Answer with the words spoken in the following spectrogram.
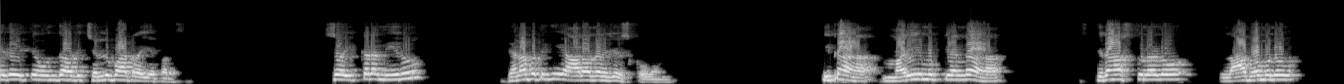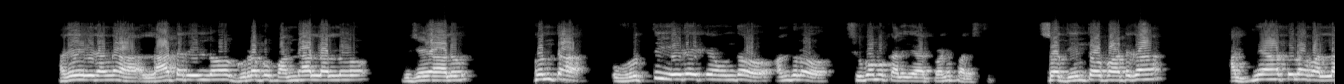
ఏదైతే ఉందో అది చెల్లుబాటు అయ్యే పరిస్థితి. సో ఇక్కడ మీరు గణపతికి ఆరాధన చేసుకోవాలి. ఇక మరీ ముఖ్యంగా స్థిరాస్తులలో లాభములు అదేవిధంగా లాటరీల్లో గుర్రపు పందాలలో విజయాలు కొంత వృత్తి ఏదైతే ఉందో అందులో శుభము కలిగేటువంటి పరిస్థితి. సో దీంతో పాటుగా అజ్ఞాతుల వల్ల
